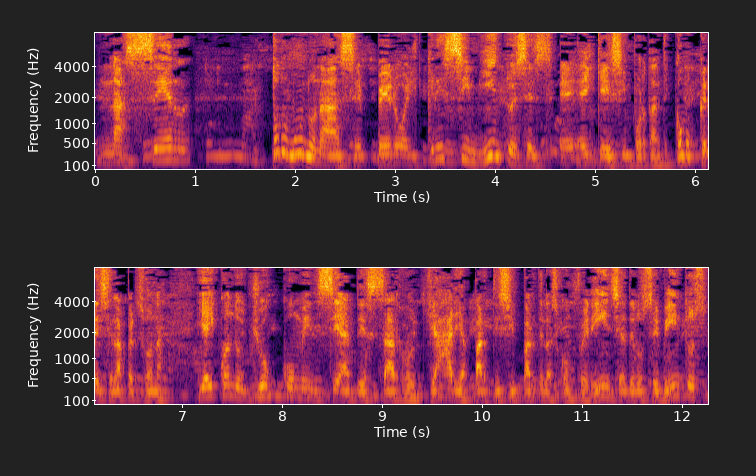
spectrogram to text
nacer, todo mundo nace, pero el crecimiento es el, que es importante. ¿Cómo crece la persona? Y ahí cuando yo comencé a desarrollar y a participar de las conferencias, de los eventos,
